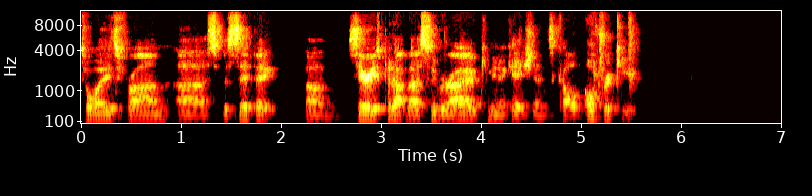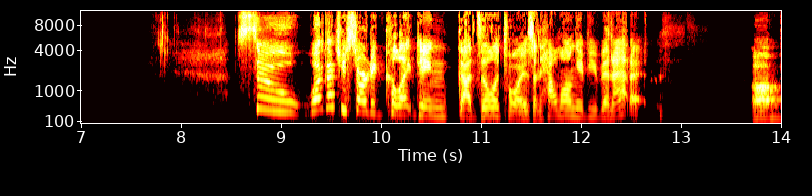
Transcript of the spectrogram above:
toys from a specific um, series put out by Tsuburaya Communications called Ultra Q. So what got you started collecting Godzilla toys and how long have you been at it? Um,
